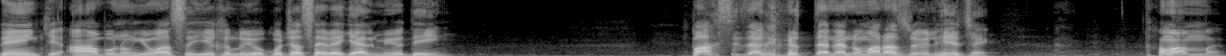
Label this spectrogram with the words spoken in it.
Deyin ki aha bunun yuvası yıkılıyor, kocası eve gelmiyor deyin. Bak size 40 tane numara söyleyecek. tamam mı?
